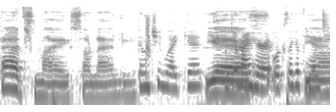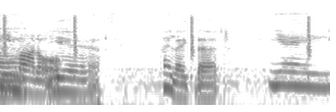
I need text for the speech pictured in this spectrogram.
That's my Sonali. Don't you like it? Yeah. Look at my hair. It looks like a Pantene Yeah, model. Yeah, I like that. Yay.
